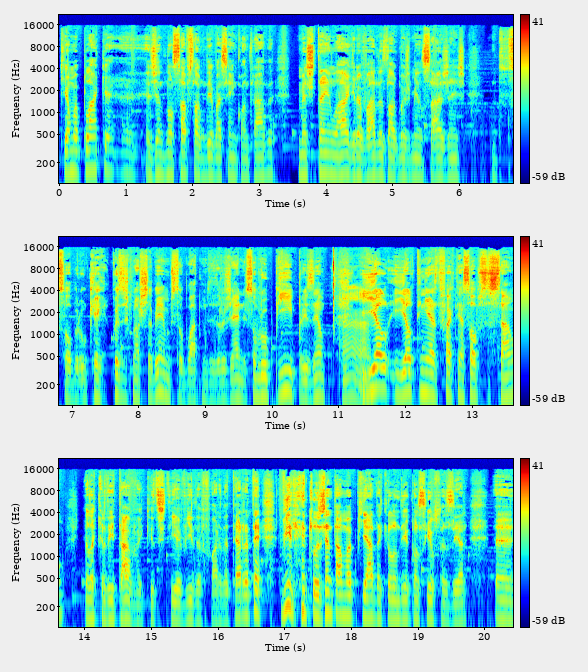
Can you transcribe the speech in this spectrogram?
que é uma placa, eh, a gente não sabe se algum dia vai ser encontrada, mas tem lá gravadas algumas mensagens sobre o que é, coisas que nós sabemos sobre o átomo de hidrogênio, sobre o pi, por exemplo. Ah. E, ele, e ele tinha de facto essa obsessão, ele acreditava que existia vida fora da Terra, até vida inteligente, há uma piada que ele um dia conseguiu fazer, uh,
